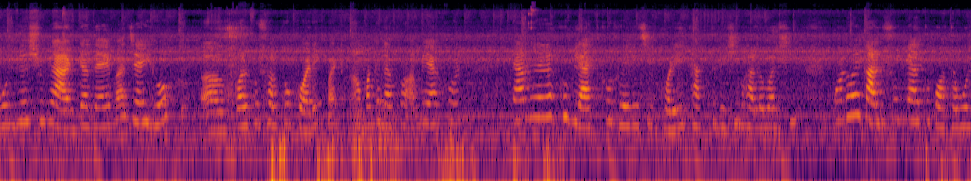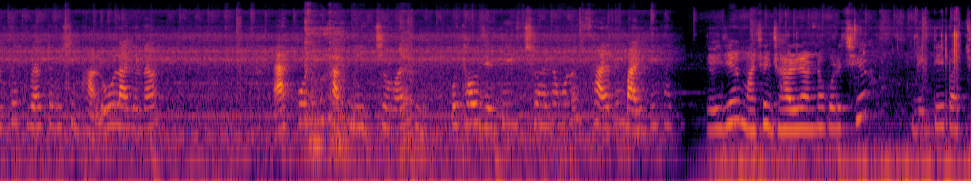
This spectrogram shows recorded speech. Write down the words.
বন্ধুদের সঙ্গে আড্ডা দেয় বা যাই হোক গল্প সল্প করে। বাট আমাকে দেখো, আমি এখন যেন খুব ল্যাটফুট হয়ে গেছি, ঘরেই থাকতে বেশি ভালোবাসি। মনে হয় কারোর সঙ্গে এত কথা বলতে খুব একটা বেশি ভালোও লাগে না। এক থাকতে ইচ্ছে হয়, কোথাও যেতে ইচ্ছে হয় না, মনে হয় সারাদিন বাড়িতেই থাকি। এই যে মাছের ঝাল রান্না করেছি, দেখতেই পাচ্ছ।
